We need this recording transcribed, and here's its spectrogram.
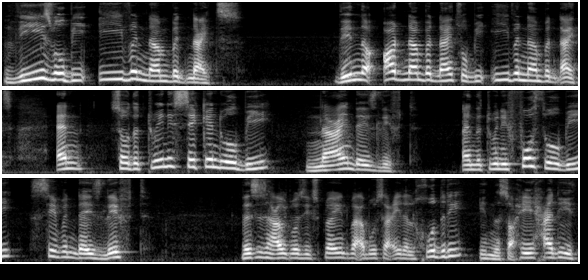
these will be even numbered nights. Then the odd numbered nights will be even numbered nights. And so the 22nd will be 9 days left. And the 24th will be 7 days left. This is how it was explained by Abu Sa'id al-Khudri in the Sahih Hadith.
